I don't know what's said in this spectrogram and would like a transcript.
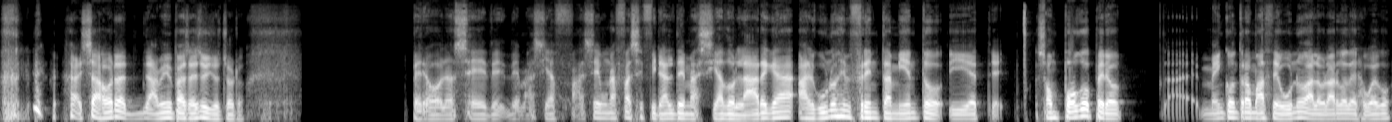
a esa hora, a mí me pasa eso y yo lloro. Pero no sé, de, demasiada fase, una fase final demasiado larga, algunos enfrentamientos, y este, son pocos, pero ah, me he encontrado más de uno a lo largo del juego.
